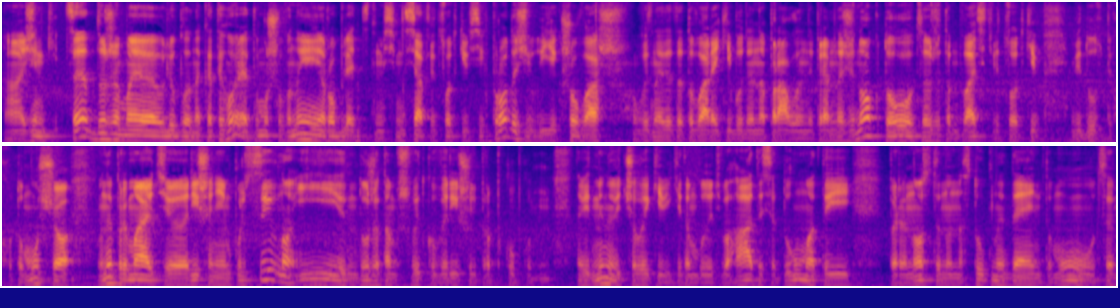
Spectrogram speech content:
а, жінки, це дуже моя улюблена категорія, тому що вони роблять там, 70% всіх продажів, і якщо ваш ви знайдете товар, який буде направлений прямо на жінок, то це вже там 20% від успіху, тому що вони приймають е, рішення імпульсивно і дуже там швидко вирішують про покупку. На відміну від чоловіків, які там будуть вагатися, думати, переносити на наступний день. Тому це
